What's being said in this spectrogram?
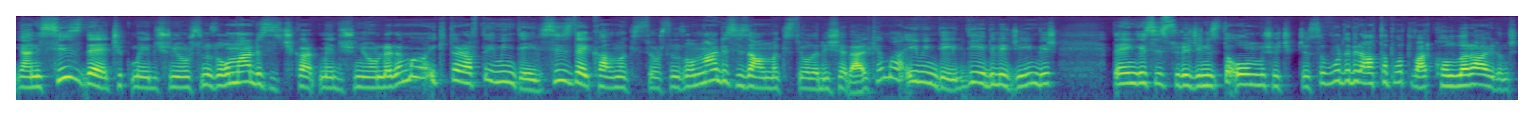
Yani siz de çıkmayı düşünüyorsunuz. Onlar da sizi çıkartmayı düşünüyorlar ama iki tarafta emin değil. Siz de kalmak istiyorsunuz. Onlar da sizi almak istiyorlar işe belki ama emin değil diyebileceğim bir dengesiz sürecinizde olmuş açıkçası. Burada bir ahtapot var. Kollara ayrılmış.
